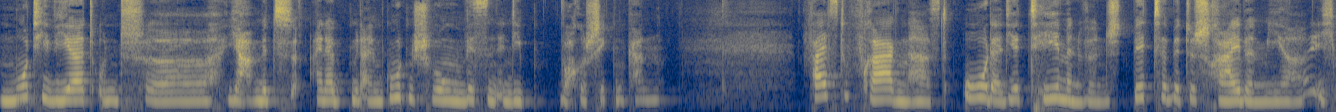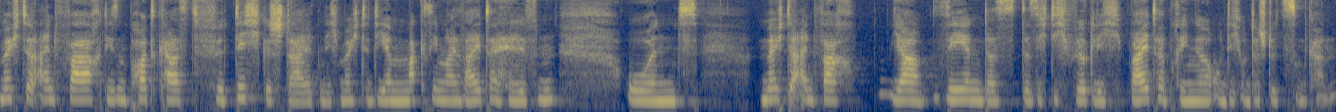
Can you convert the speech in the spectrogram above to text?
motiviert und äh, ja mit einer mit einem guten Schwung Wissen in die Woche schicken kann. Falls du Fragen hast oder dir Themen wünscht, bitte, bitte schreibe mir. Ich möchte einfach diesen Podcast für dich gestalten. Ich möchte dir maximal weiterhelfen und möchte einfach ja, sehen, dass, dass ich dich wirklich weiterbringe und dich unterstützen kann.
